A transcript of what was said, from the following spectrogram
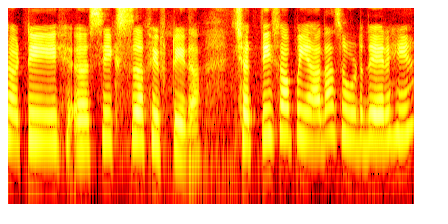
3650 ਦਾ। 3650 ਦਾ ਸੂਟ ਦੇ ਰਹੇ ਹਾਂ।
